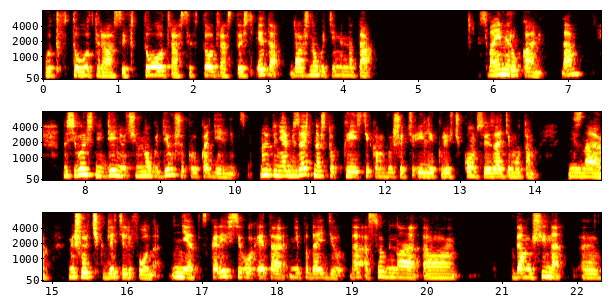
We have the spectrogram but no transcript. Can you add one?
Вот в тот раз, и в тот раз, и в тот раз. То есть это должно быть именно так. Своими руками. Да? На сегодняшний день очень много девушек рукодельницы. Но это не обязательно, что крестиком вышить или крючком связать ему там, не знаю, мешочек для телефона. Нет, скорее всего, это не подойдет. Да? Особенно, а, когда мужчина э,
